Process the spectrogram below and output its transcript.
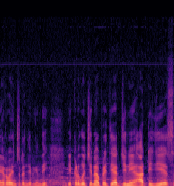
నిర్వహించడం జరిగింది. ఇక్కడికి వచ్చిన ప్రతి అర్జీని ఆర్టీజీఎస్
